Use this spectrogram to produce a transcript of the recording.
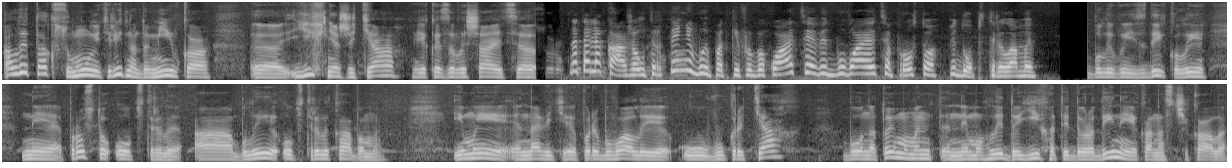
Але так сумують рідна домівка, е, їхнє життя, яке залишається. Наталя каже, у третині випадків евакуація відбувається просто під обстрілами. Були виїзди, коли не просто обстріли, а були обстріли кабами. І ми навіть перебували у в укриттях, бо на той момент не могли доїхати до родини, яка нас чекала.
